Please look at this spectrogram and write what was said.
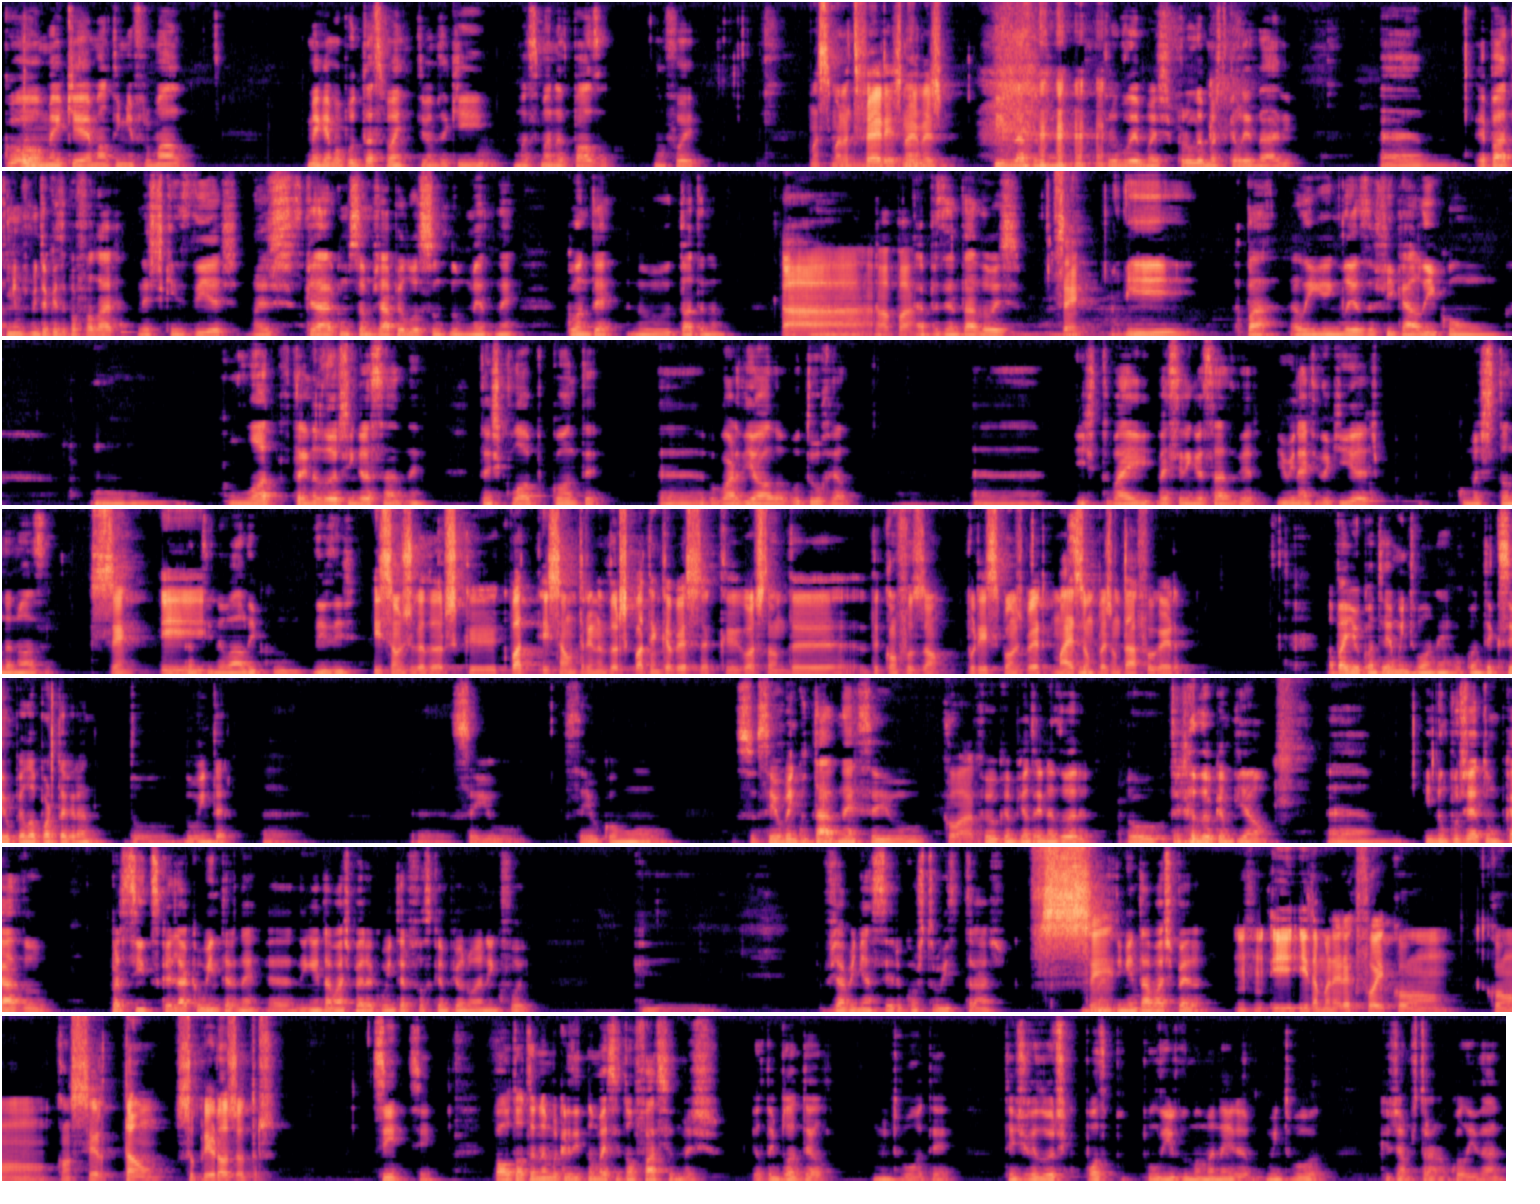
Como é que é, maltinha formal? Como é que é, meu puto? Está-se bem? Tivemos aqui uma semana de pausa, não foi? Uma semana de férias, não é mesmo? Exatamente. problemas, problemas de calendário. Um, epá, tínhamos muita coisa para falar nestes 15 dias, mas se calhar começamos já pelo assunto do momento, né? Conte no Tottenham. Ah, um, opa. Apresentado hoje. Sim. E epá, a Liga Inglesa fica ali com um, um lote de treinadores engraçado, né? Tens Klopp, Conte, uh, o Guardiola, o Tuchel. Uh, isto vai, vai ser engraçado de ver. E o United aqui é tipo, com uma gestão danosa. Sim. E, Continua ali com diz e são jogadores que, que batem, e são treinadores que batem cabeça, que gostam de, de confusão. Por isso, vamos ver, mais Sim. um para juntar à fogueira. Opa, e o Conte é muito bom, né? O Conte que saiu pela porta grande do, do Inter. Uh, uh, saiu, saiu como. sa- Saiu bem cotado, né? Saiu. Claro. Foi o campeão treinador, o treinador campeão, um, e num projeto um bocado parecido, se calhar, com o Inter, né? Uh, ninguém estava à espera que o Inter fosse campeão no ano em que foi, que já vinha a ser construído de trás, mas Sim. ninguém estava à espera. Uhum. E, e da maneira que foi com, com, com ser tão superior aos outros. Sim, sim. Pá, o Tottenham acredito que não vai ser tão fácil, mas ele tem plantel muito bom até. Tem jogadores que pode polir de uma maneira muito boa, que já mostraram qualidade.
